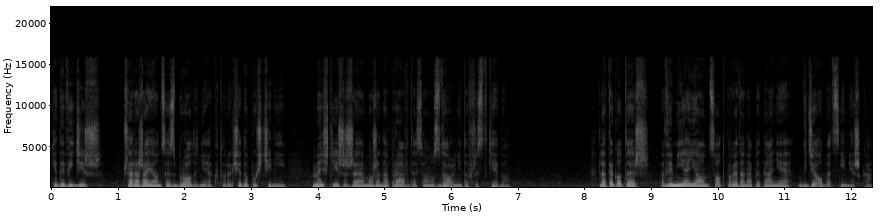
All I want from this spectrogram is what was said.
Kiedy widzisz przerażające zbrodnie, których się dopuścili, myślisz, że może naprawdę są zdolni do wszystkiego. Dlatego też wymijająco odpowiada na pytanie, gdzie obecnie mieszka.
